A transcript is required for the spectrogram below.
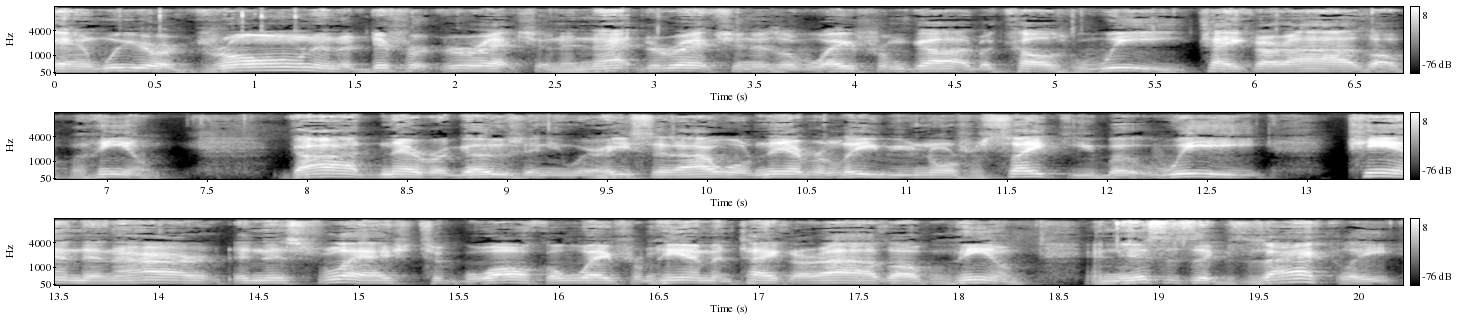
and we are drawn in a different direction. And that direction is away from God because we take our eyes off of Him. God never goes anywhere. He said, I will never leave you nor forsake you, but we tend in our, in this flesh to walk away from Him and take our eyes off of Him. And this is exactly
